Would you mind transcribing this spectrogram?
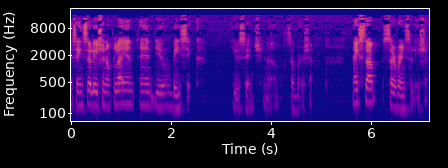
sa installation ng client and yung basic usage ng subversion. Next up, server installation.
